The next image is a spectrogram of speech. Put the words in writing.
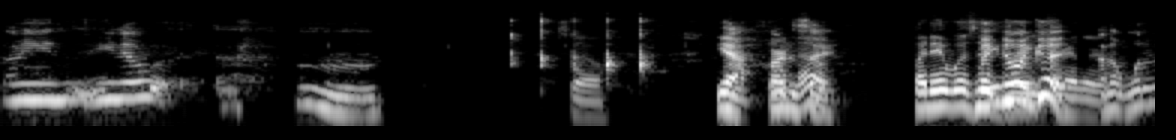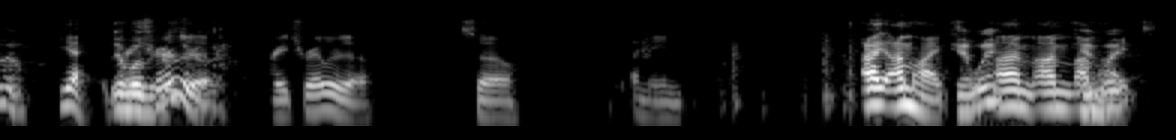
yeah, I mean, you know, hmm. So, yeah, hard to know. say. but it was. But a you know what? great Good. Trailer. I don't want to know. Yeah, It great was a great trailer, trailer. though. Great trailer though. So, I mean, I I'm hyped. Can't wait. I'm I'm I'm wait. hyped.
